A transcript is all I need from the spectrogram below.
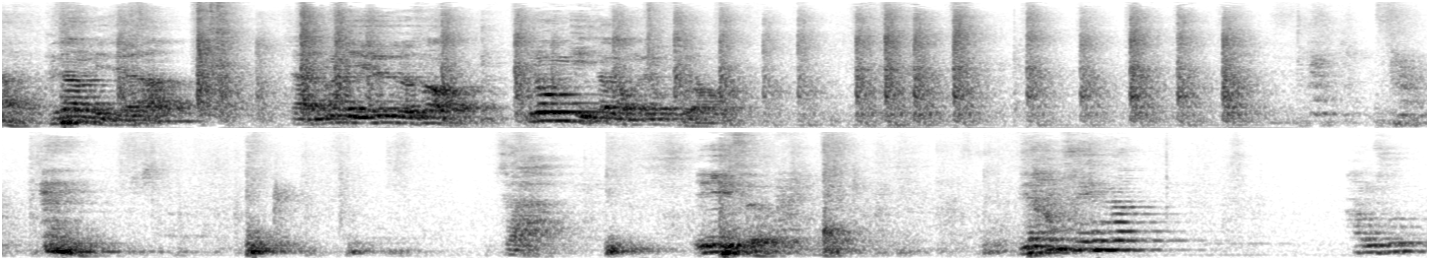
자, 그 다음 예제야. 자, 이번에 예를 들어서 이런 게 있다고 한번 해볼게요. 자, 이게 있어요. 네 함수 했나? 함수?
